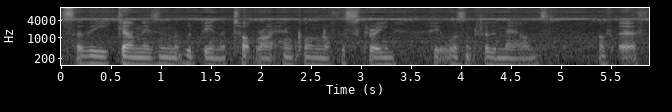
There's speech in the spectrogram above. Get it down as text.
So the gun is in, would be in the top right hand corner of the screen if it wasn't for the mounds of earth.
